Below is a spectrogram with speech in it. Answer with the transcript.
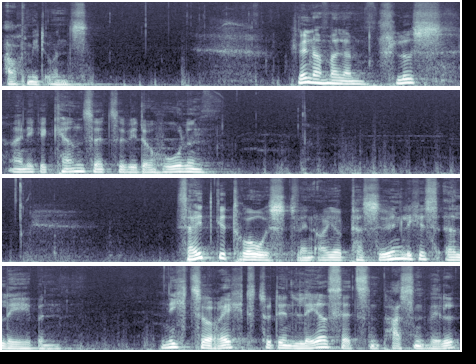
auch mit uns. Ich will nochmal am Schluss einige Kernsätze wiederholen. Seid getrost, wenn euer persönliches Erleben nicht so recht zu den Lehrsätzen passen will,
